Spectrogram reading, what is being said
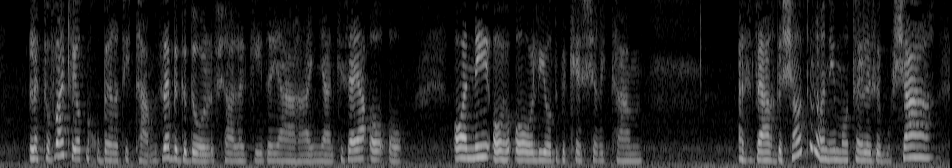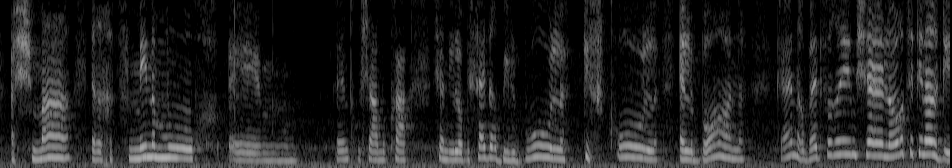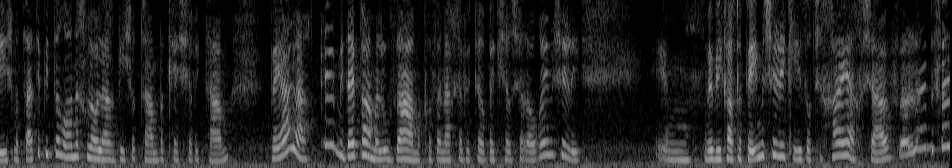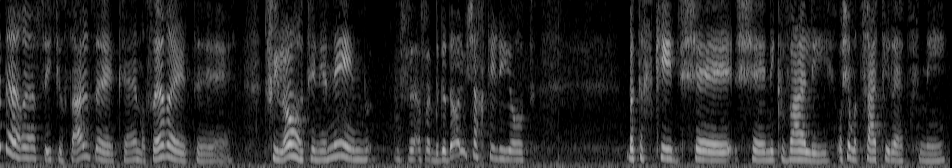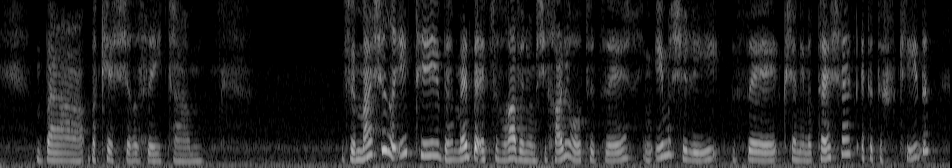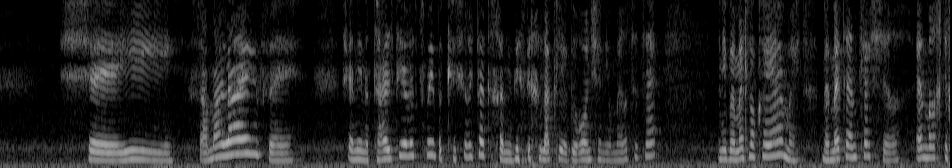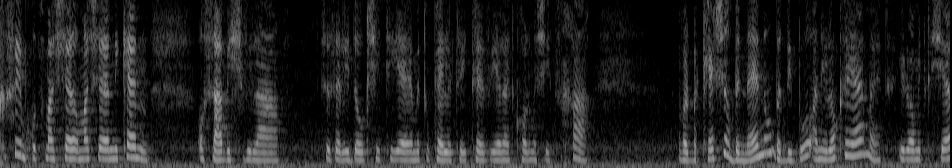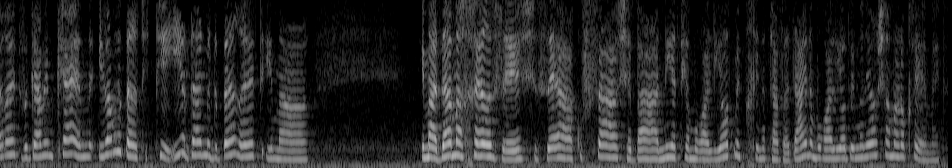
לטובת להיות מחוברת איתם. זה בגדול, אפשר להגיד, היה העניין, כי זה היה או-או. או אני או, או להיות בקשר איתם. אז וההרגשות הלא נעימות האלה זה בושה, אשמה, ערך עצמי נמוך, אמ, כן, תחושה עמוקה שאני לא בסדר, בלבול, תסכול, עלבון, כן, הרבה דברים שלא רציתי להרגיש, מצאתי פתרון איך לא להרגיש אותם בקשר איתם, ויאללה, כן, מדי פעם עלו זעם, הכוונה עכשיו יותר בהקשר של ההורים שלי, אמ, ובעיקר כלפי אימא שלי, כי היא זאת שחיה עכשיו, אבל בסדר, עשיתי, עושה על זה, כן, מוסרת, אה, תפילות, עניינים, אבל בגדול המשכתי להיות בתפקיד ש, שנקבע לי, או שמצאתי לעצמי בקשר הזה איתם. ומה שראיתי באמת בעצב רב, ואני ממשיכה לראות את זה עם אימא שלי, זה כשאני נוטשת את התפקיד שהיא שמה עליי ושאני נטלתי על עצמי בקשר איתה, ככה נחנק לי הגרון שאני אומרת את זה, אני באמת לא קיימת, באמת אין קשר, אין מערכת יחסים חוץ מאשר מה שאני כן עושה בשבילה, שזה לדאוג שהיא תהיה מטופלת היטב, יהיה לה את כל מה שהיא צריכה. אבל בקשר בינינו, בדיבור, אני לא קיימת. היא לא מתקשרת, וגם אם כן, היא לא מדברת איתי, היא עדיין מדברת עם, ה... עם האדם האחר הזה, שזה הקופסה שבה אני הייתי אמורה להיות מבחינתה, ועדיין אמורה להיות, ואם אני לא אני לא קיימת.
